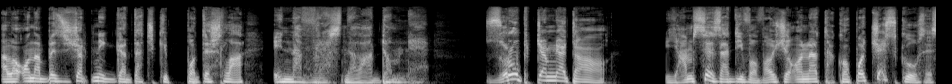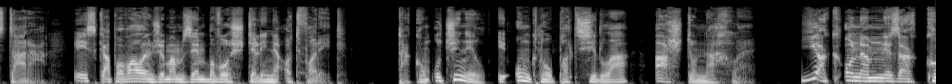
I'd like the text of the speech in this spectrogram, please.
ale ona bez żadnej gadaczki podeszła i nawrasnęła do mnie. Zróbcie mnie to! Jam se zadiwował, że ona tako po czesku se stara i skapowałem, że mam zębową szczelinę otworzyć. Taką uczynił i umknął pod sidla, aż tu nachle. Jak ona mnie za ku...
